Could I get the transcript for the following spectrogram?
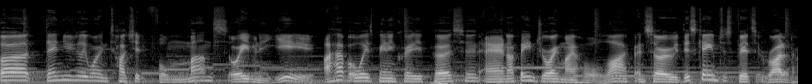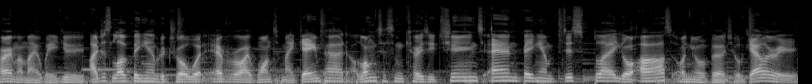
but then usually won't touch it for months or even a year. I have always been a creative person and I've been drawing my whole life, and so this game just fits right at home on my Wii U. I just love being able to draw whatever I want on my gamepad, along to some cozy tunes, and being able to display your art on your virtual gallery.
